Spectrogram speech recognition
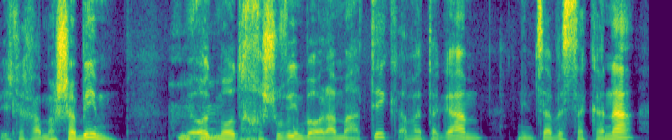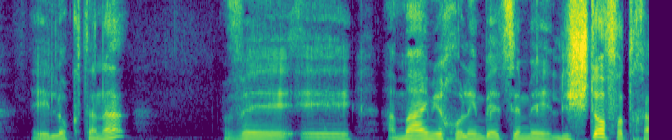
יש לך משאבים מאוד מאוד חשובים בעולם העתיק, אבל אתה גם נמצא בסכנה לא קטנה, והמים יכולים בעצם לשטוף אותך,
